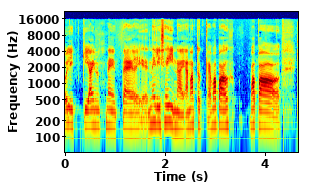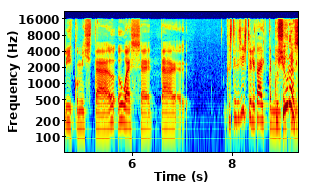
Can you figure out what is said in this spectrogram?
olidki ainult need äh, neli seina ja natuke vaba, vaba liikumist äh, õues, et äh, kas teil siis tuli ka ette kusjuures,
